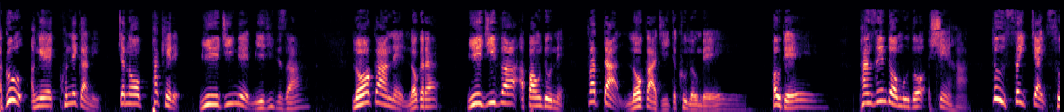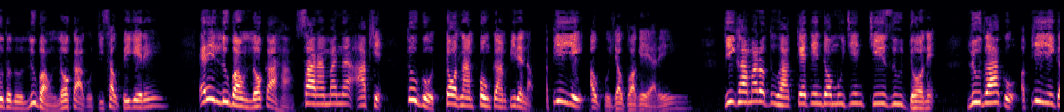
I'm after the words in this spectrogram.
အခုအငယ်ခုနှစ်ကနေကျွန်တော်ဖတ်ခဲ့တဲ့မြေကြီးနဲ့မြေကြီးတစားလောကနဲ့လောကရမြေကြီးသားအပေါင်းတို့နဲ့သတ္တလောကကြီးတစ်ခုလုံးပဲဟုတ်တယ်ဖန်ဆင်းတော်မူသောအရှင်ဟာ သူ့စိတ်ကြိုက်ဆိုသလိုလူပေါင်းလောကကိုတိဆောက်ပေးခဲ့တယ်အဲ့ဒီလူပေါင်းလောကဟာစာရမဏေအားဖြင့်သူ့ကိုတော်လှန်ပုန်ကန်ပြီးတဲ့နောက်အပြည့်ရိပ်အောက်ကိုရောက်သွားခဲ့ရတယ်ဒီခါမှာတော့သူဟာကယ်တင်တော်မူခြင်းကျေးဇူးတော်နဲ့လူသားကိုအပြည့်ရိပ်က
